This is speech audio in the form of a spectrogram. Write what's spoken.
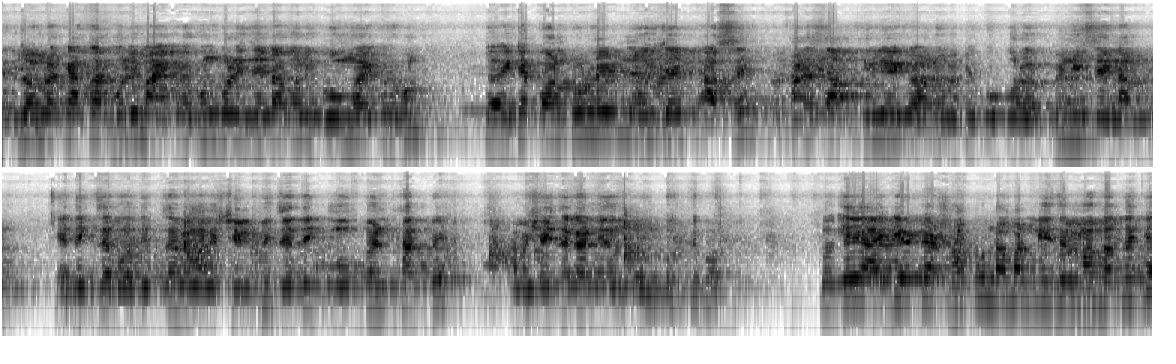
এগুলো আমরা ক্যাতার বলি মাইক্রোফোন বলি যেটা বলি বুম মাইক্রোফোন। তো এটা কন্ট্রোলের ওই যে আছে ওখানে চাপ দিলে এটা অটোমেটিক উপরে নিচে নামবে। এদিক যাবে ওদিক যাবে মানে শিল্পী যেদিক মুভমেন্ট থাকবে আমি সেই জায়গায় নিয়ন্ত্রণ করতে পারব। তো এই আইডিয়াটা সম্পূর্ণ আমার নিজের মাথা থেকে।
